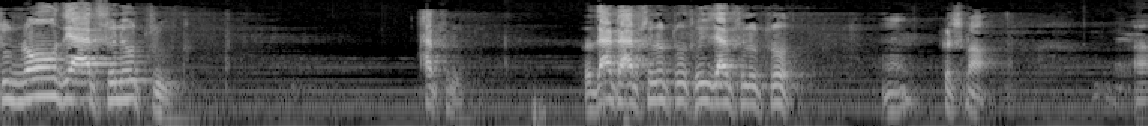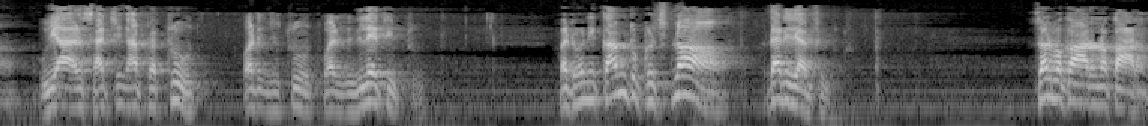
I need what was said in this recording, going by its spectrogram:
to know the absolute truth. Absolute. So that absolute truth, who is absolute truth? Hmm? Krishna. Uh, we are searching after truth. What is the truth? What is the relative truth? But when you come to Krishna, that is absolute. Sarvakarana karan.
